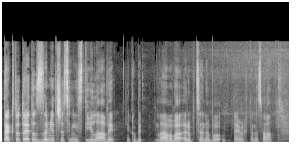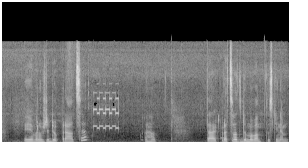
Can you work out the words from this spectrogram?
Tak toto je to zemětřesení z té lávy, jakoby lávová erupce, nebo nevím, jak to nazvala. Je ono vždy do práce? Aha. Tak, pracovat z domova, to stínem.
